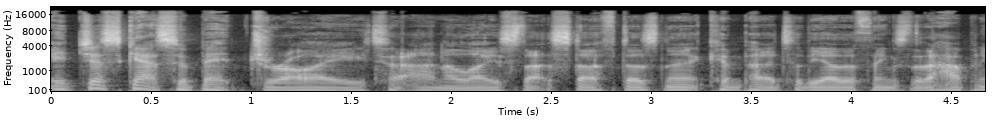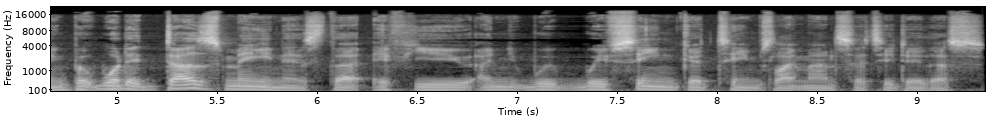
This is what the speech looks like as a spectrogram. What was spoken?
it just gets a bit dry to analyze that stuff, doesn't it, compared to the other things that are happening. But what it does mean is that if you and we, we've seen good teams like Man City do this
